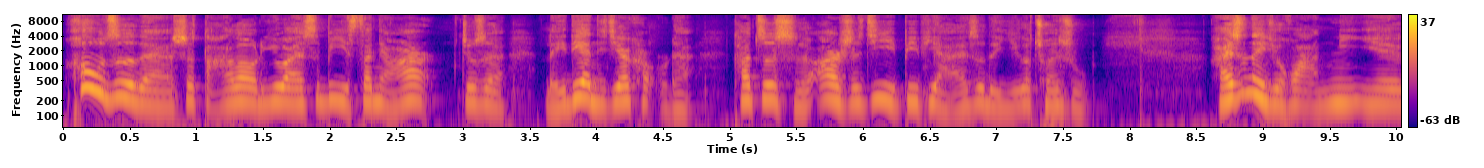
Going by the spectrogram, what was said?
后置的是达到了 USB 三点二。就是雷电的接口的，它支持二十 Gbps 的一个传输。还是那句话，你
